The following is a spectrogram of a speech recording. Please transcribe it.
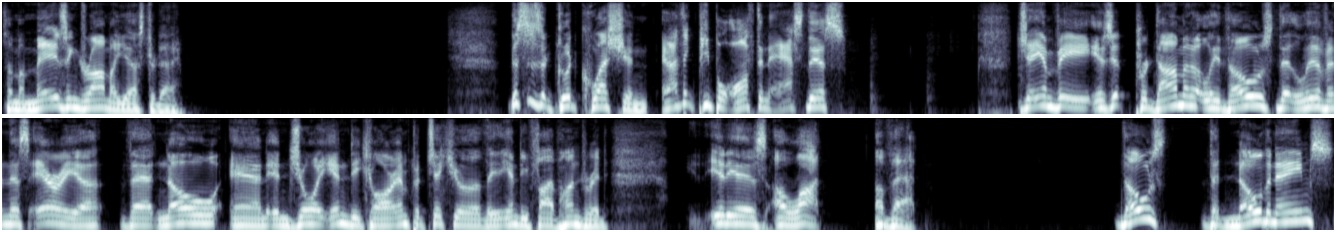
Some amazing drama yesterday. This is a good question, and I think people often ask this. JMV, is it predominantly those that live in this area that know and enjoy IndyCar, in particular the Indy 500? It is a lot of that. Those that know the names,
